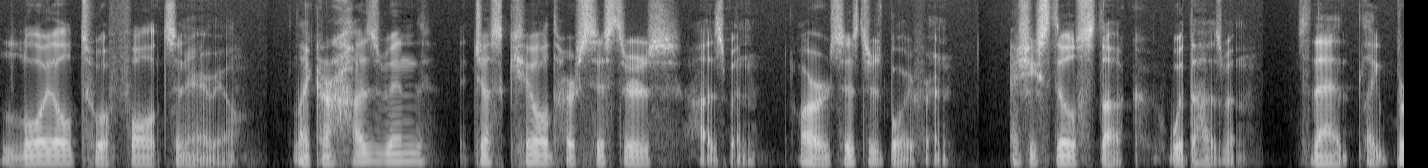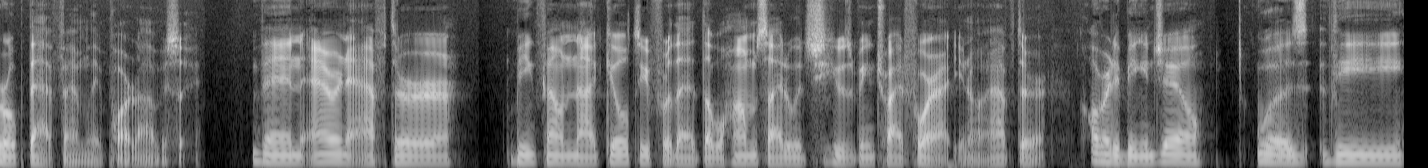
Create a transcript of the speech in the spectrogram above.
loyal to a fault scenario. Like her husband just killed her sister's husband or her sister's boyfriend, and she's still stuck with the husband. So that like broke that family apart, obviously. Then Aaron, after being found not guilty for that double homicide, which he was being tried for, at you know, after already being in jail, was the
